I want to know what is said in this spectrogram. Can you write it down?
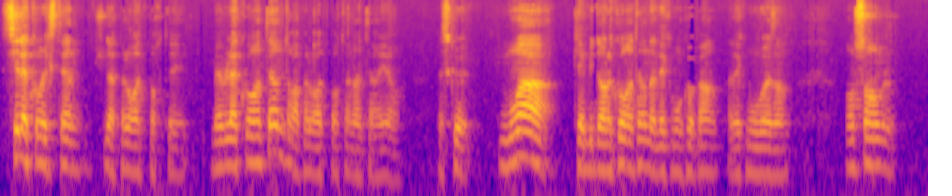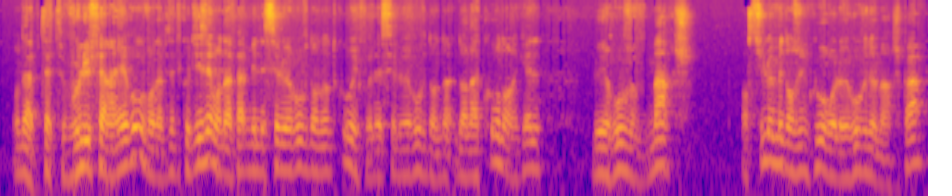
Si la cour externe, tu n'as pas le droit de porter, même la cour interne, tu n'auras pas le droit de porter à l'intérieur. Parce que moi, qui habite dans la cour interne avec mon copain, avec mon voisin, ensemble, on a peut-être voulu faire un hérouve, on a peut-être cotisé, mais on n'a pas laissé le hérouve dans notre cour, il faut laisser le hérouve dans, la cour dans laquelle le hérouve marche. Alors si le met dans une cour où le hérouve ne marche pas,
